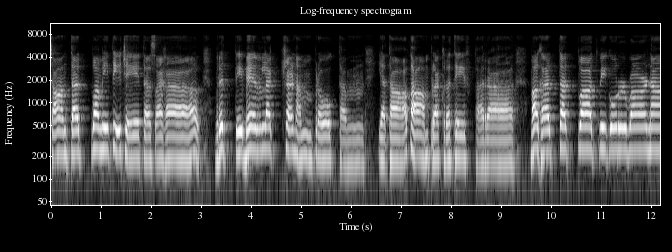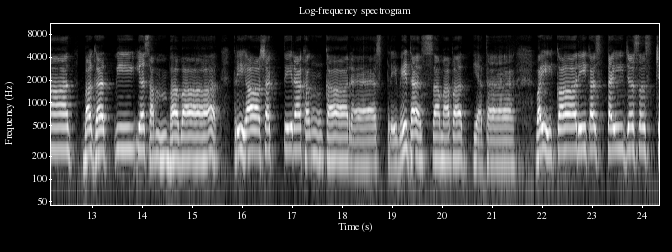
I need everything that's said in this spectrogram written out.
शान्तत्वमिति चेतसः वृत्तिभिर्लक्षणं प्रोक्तं यथापां प्रकृतेः परा महत्तत्त्वात् विकुर्वाणात् भगद्वीर्यसम्भवात् क्रियाशक्तिरहङ्कारस्त्रिविधः समपद्यत वैकारिकस्तैजसश्च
